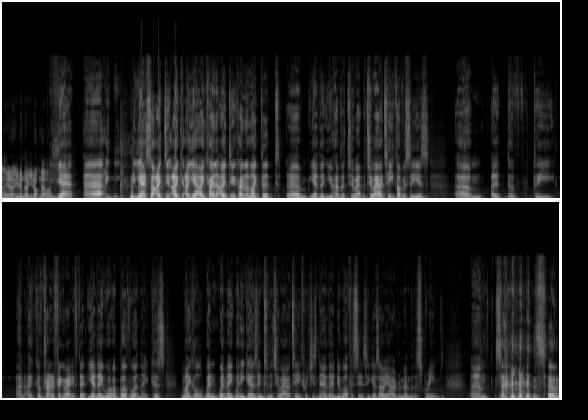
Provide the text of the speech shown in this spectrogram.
You know, even though you don't know it. Yeah, uh, yeah. So I do, I, I yeah, I kind of, I do kind of like that. Um, yeah, that you have the two hour, the two hour teeth. Obviously, is um, uh, the the. I'm, I- I'm trying to figure out if they, yeah, they were above, weren't they? Because Michael, when when they when he goes into the two hour teeth, which is now their new offices, he goes, oh yeah, I remember the screams. Um, so, so,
